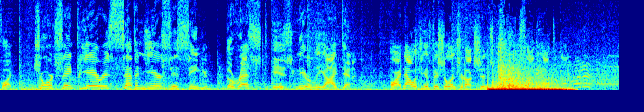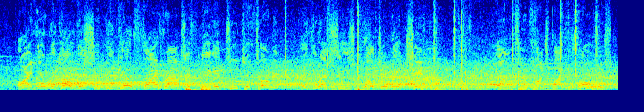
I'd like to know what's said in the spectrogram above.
fight. George St. Pierre is seven years his senior. The rest is nearly identical. All right, now with the official introductions. All right, here we go. This should be good. Five rounds if needed to determine the UFC's welterweight champion. One-two punch by Kamaru Usman.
